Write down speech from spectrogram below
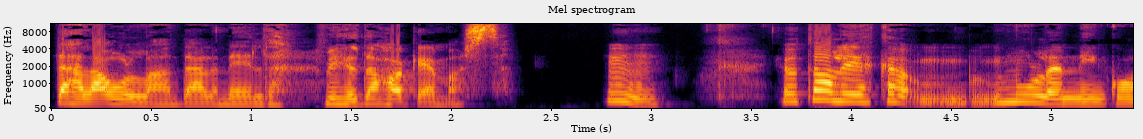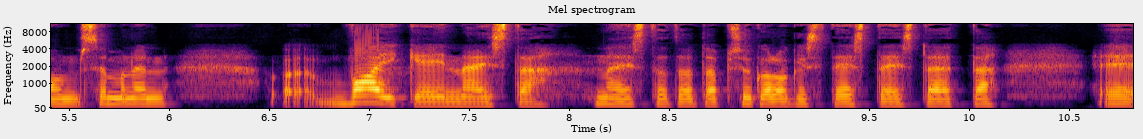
täällä ollaan täällä meiltä, meiltä hakemassa. Hmm. Joo, tämä oli ehkä mulle niin kuin semmoinen vaikein näistä, näistä tota, psykologisista testeistä, että e,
